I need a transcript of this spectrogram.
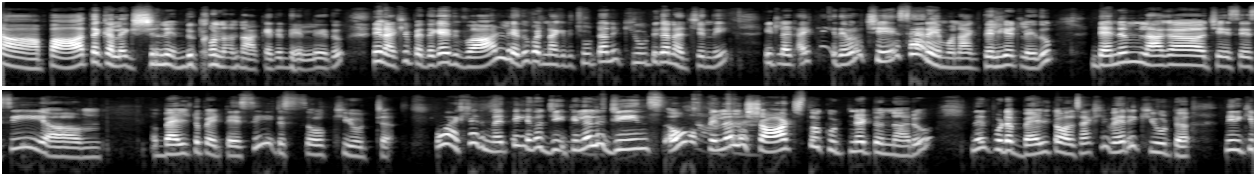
నా పాత కలెక్షన్ ఎందుకు నాకైతే తెలియదు నేను యాక్చువల్లీ పెద్దగా ఇది వాడలేదు బట్ నాకు ఇది చూడటానికి క్యూట్గా నచ్చింది. ఇట్లా అయితే ఇది ఎవరో చేశారేమో నాకు తెలియట్లేదు. డెనిమ్ లాగా చేసేసి బెల్ట్ పెట్టేసి it is so cute. Oh actually అది అయితే ఏదో జీ పిల్లల జీన్స్ ఓ పిల్లల షార్ట్స్తో కుట్టినట్టున్నారు. నేను put belt also actually very cute. దీనికి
